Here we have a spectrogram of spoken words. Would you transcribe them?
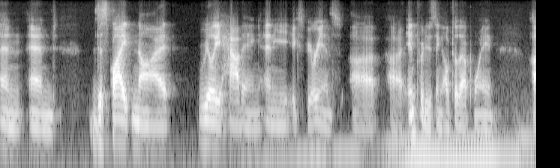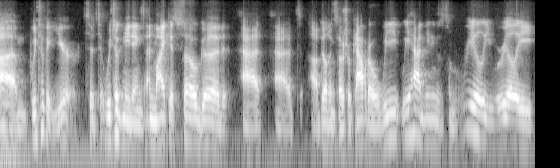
And and despite not really having any experience uh, uh, in producing up to that point um, we took a year to, to we took meetings and mike is so good at at uh, building social capital we we had meetings with some really really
